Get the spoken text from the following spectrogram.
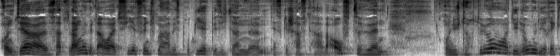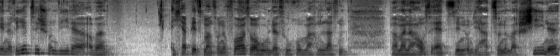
Und ja, es hat lange gedauert, vier, fünfmal habe ich es probiert, bis ich dann äh, es geschafft habe, aufzuhören. Und ich dachte, ja, die Lunge, die regeneriert sich schon wieder, aber ich habe jetzt mal so eine Vorsorgeuntersuchung machen lassen bei meiner Hausärztin und die hat so eine Maschine,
